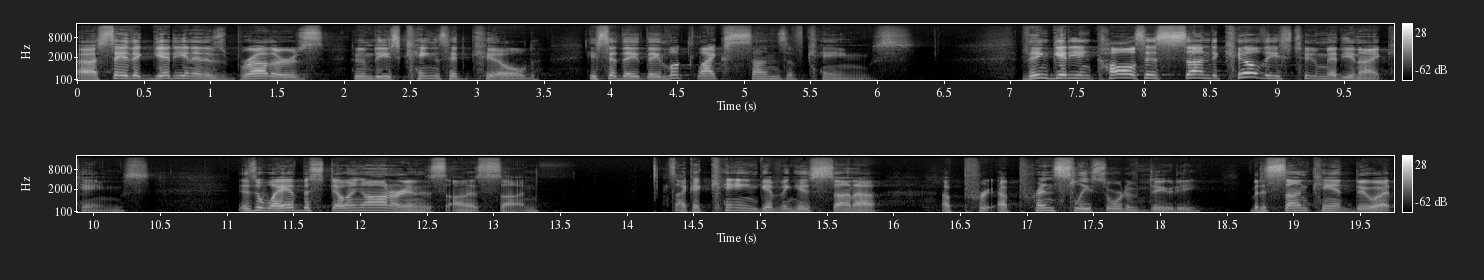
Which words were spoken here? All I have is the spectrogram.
uh, say that Gideon and his brothers whom these kings had killed, he said they, they looked like sons of kings. Then Gideon calls his son to kill these two Midianite kings as a way of bestowing honor his, on his son. It's like a king giving his son a, a, a princely sort of duty, but his son can't do it.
